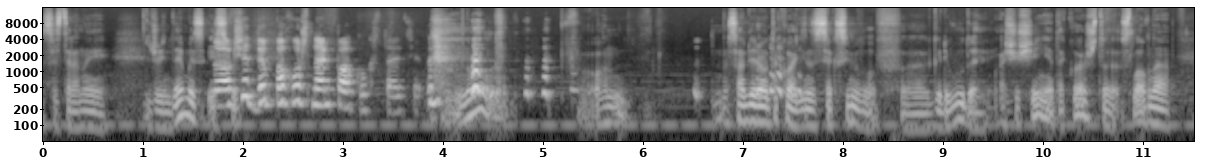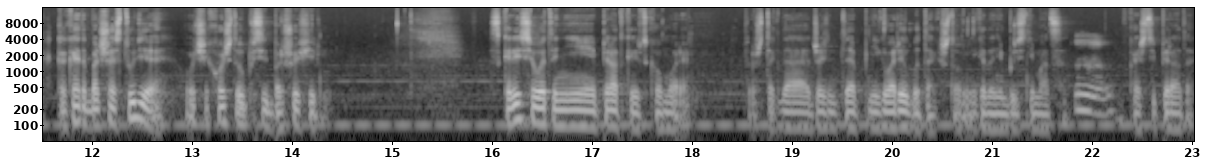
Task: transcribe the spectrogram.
со стороны Джонни Деппа. Ну, вообще Депп похож на альпаку, кстати. Ну, он... На самом деле он такой один из секс-символов э, Голливуда. Ощущение такое, что словно какая-то большая студия очень хочет выпустить большой фильм. Скорее всего, это не «Пират Карибского моря». Потому что тогда Джонни Депп не говорил бы так, что он никогда не будет сниматься mm. в качестве пирата.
